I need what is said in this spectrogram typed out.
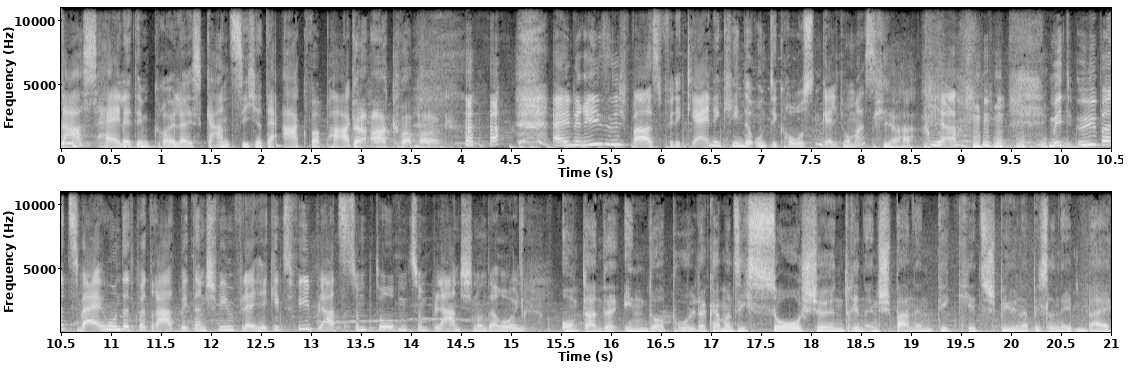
Das Highlight im Kröller ist ganz sicher der Aquapark. Der Aquapark. Ein Riesenspaß für die kleinen Kinder und die großen, gell Thomas? Ja. Ja. Mit über 200 Quadratmetern Schwimmfläche gibt es viel Platz zum Toben, zum Planschen und Erholen. Und dann der Indoor-Pool. Da kann man sich so schön drin entspannen. Die Kids spielen ein bisschen nebenbei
